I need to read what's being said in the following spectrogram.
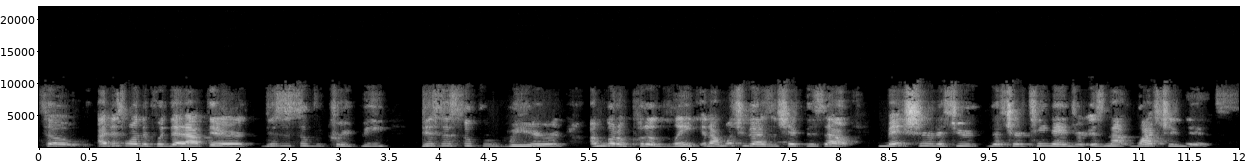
So I just wanted to put that out there. This is super creepy. This is super weird. I'm gonna put a link, and I want you guys to check this out. Make sure that you that your teenager is not watching this.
